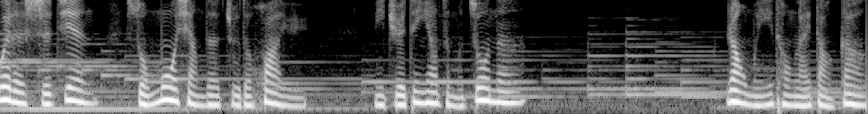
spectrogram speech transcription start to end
为了实践所默想的主的话语，你决定要怎么做呢？让我们一同来祷告。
